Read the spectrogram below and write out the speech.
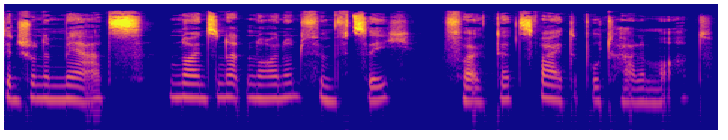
denn schon im März 1959 folgt der zweite brutale Mord.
